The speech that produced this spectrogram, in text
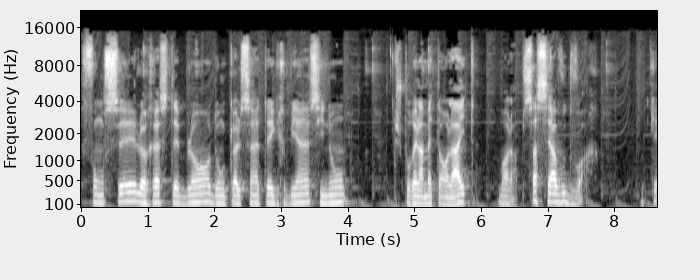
foncé, le reste est blanc, donc elle s'intègre bien. Sinon, je pourrais la mettre en light. Voilà, ça c'est à vous de voir. Ok.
